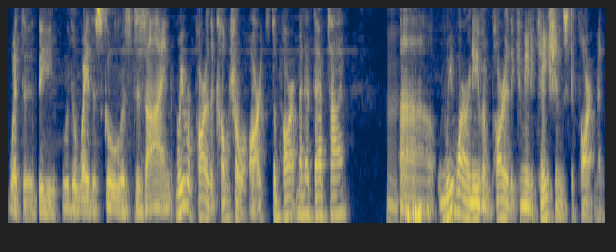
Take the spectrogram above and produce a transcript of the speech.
with the, the, the way the school is designed. We were part of the cultural arts department at that time. Mm-hmm. Uh, we weren't even part of the communications department.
